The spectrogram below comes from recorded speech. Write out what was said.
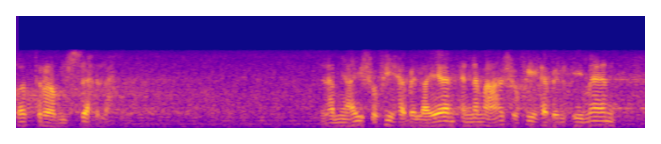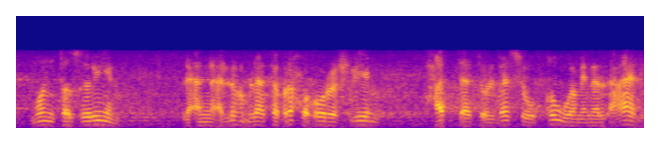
فترة مش سهلة. لم يعيشوا فيها بالعيان إنما عاشوا فيها بالإيمان منتظرين لأن قال لهم لا تبرحوا اورشليم حتى تلبسوا قوة من الأعالي.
